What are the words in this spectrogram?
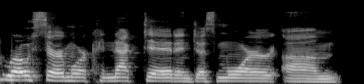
closer, more connected, and just more um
